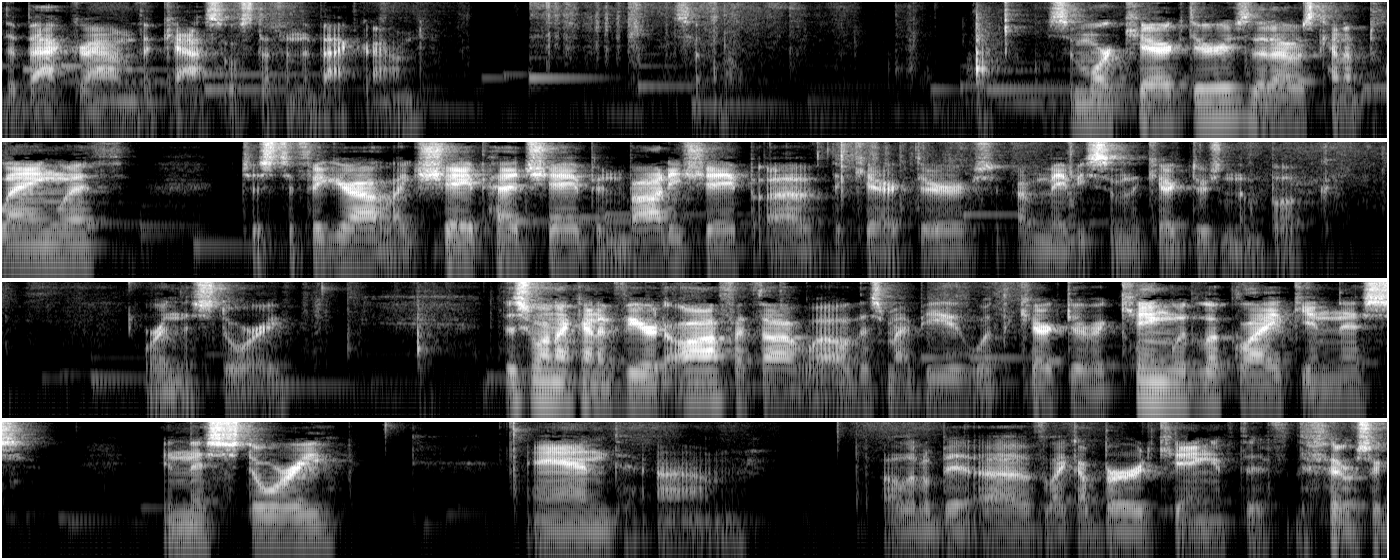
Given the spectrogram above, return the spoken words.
the background, the castle stuff in the background. So, some more characters that I was kind of playing with just to figure out like shape, head shape, and body shape of the characters, of maybe some of the characters in the book or in the story. This one I kind of veered off. I thought, well, this might be what the character of a king would look like in this in this story. And um, a little bit of like a bird king. If, the, if there was a,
